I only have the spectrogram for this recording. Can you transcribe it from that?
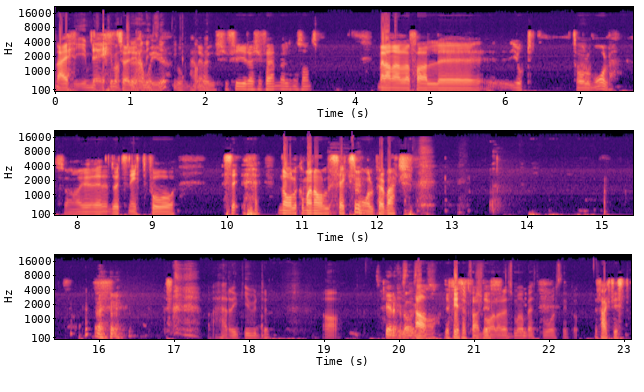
Nej, det är nej så är det. Han, var ju. Han är väl 24-25 eller något sånt. Men han har i alla fall eh, gjort 12 mål. Så han har ju ändå ett snitt på 0,06 mål per match. herregud. Ja. Spelar för Ja, det finns ett fall. Försvarare som har bättre målsnitt då. Faktiskt.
